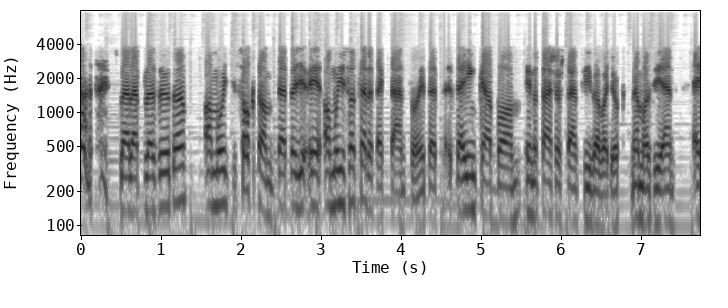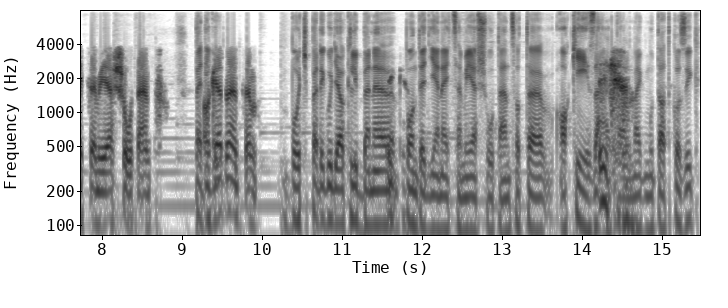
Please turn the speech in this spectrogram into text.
és lelepleződöm. Amúgy szoktam, tehát hogy én, amúgy viszont szeretek táncolni, tehát, de inkább a, én a társas tánc híve vagyok, nem az ilyen egyszemélyes sótánc. Pedig, a kedvencem Bocs, pedig ugye a klipben Igen. pont egy ilyen egyszemélyes sótáncot a kéz által megmutatkozik.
